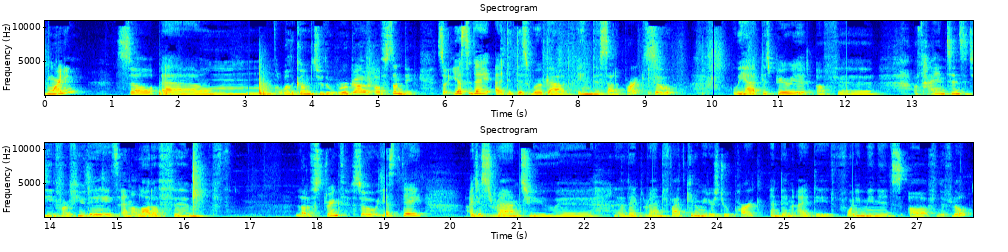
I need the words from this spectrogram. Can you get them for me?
Good morning. So, um, welcome to the workout of Sunday. So, yesterday I did this workout in the South Park. So, we had this period of uh, of high intensity for a few days and a lot of um, a lot of strength. So, yesterday I just ran to uh, like ran five kilometers to a park, and then I did 40 minutes of the flow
